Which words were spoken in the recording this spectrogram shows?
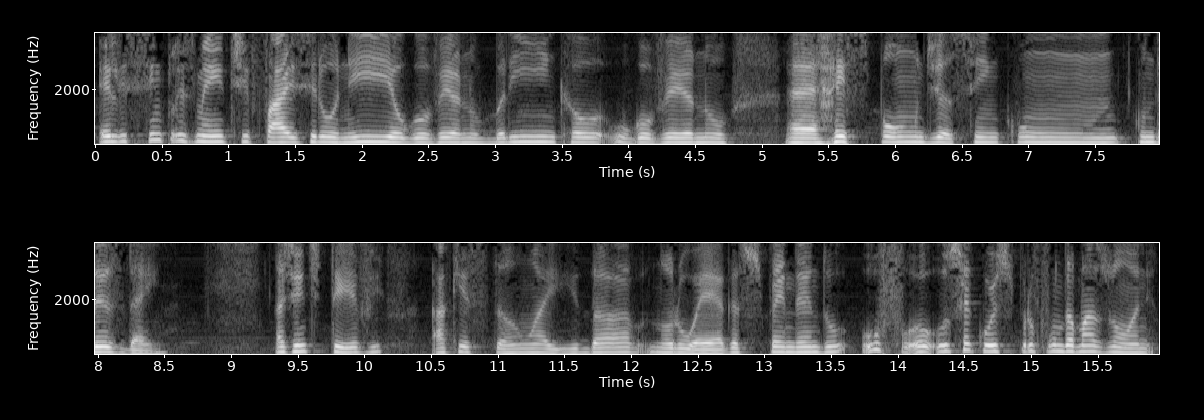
ele simplesmente faz ironia, o governo brinca, o, o governo é, responde assim com, com desdém. A gente teve a questão aí da Noruega suspendendo o, os recursos para o Fundo Amazônia,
